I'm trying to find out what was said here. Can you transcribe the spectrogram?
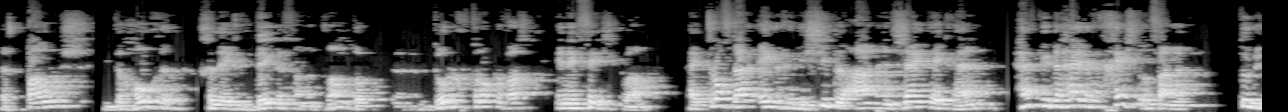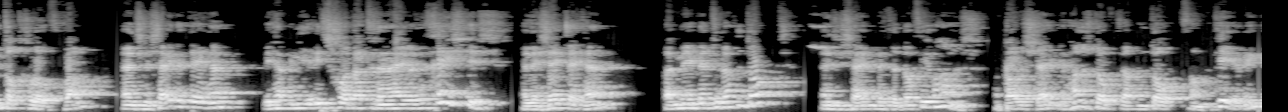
dat Paulus, de hoger gelegen delen van het land uh, doorgetrokken was, in Efeze kwam. Hij trof daar enige discipelen aan en zei tegen hen, hebt u de heilige geest ontvangen toen u tot geloof kwam? En ze zeiden tegen hem, we hebben niet eens gehoord dat er een heilige geest is. En hij zei tegen hen, waarmee bent u dan gedoopt? En ze zeiden met de doop van Johannes. En Paulus zei, Johannes doopt wel een doop van bekering.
